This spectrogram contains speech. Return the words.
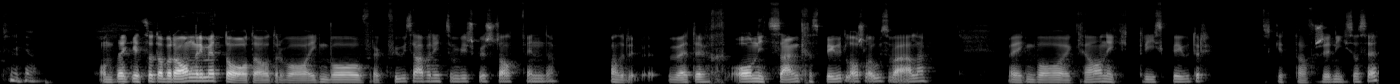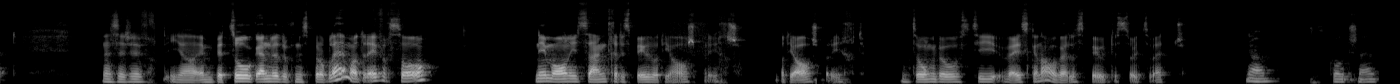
ja. Und dann gibt es halt aber andere Methoden, oder, die irgendwo auf einer Gefühlsebene zum Beispiel stattfinden. Oder wenn du einfach ohne zu denken ein Bild auswählen wenn irgendwo, keine Ahnung, 30 Bilder, es gibt da verschiedene so Sets, dann ist einfach ja, in Bezug entweder auf ein Problem oder einfach so, nimm ohne zu denken das Bild, das du ansprichst, das dich anspricht. Und das Unbewusstsein weiss genau, welches Bild das du jetzt willst. ja, das geht schnell.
